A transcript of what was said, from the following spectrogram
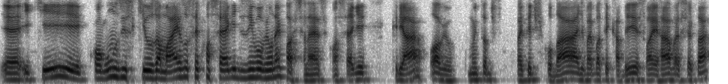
é, e que com alguns skills a mais você consegue desenvolver um negócio, né? Você consegue criar, óbvio, muita, vai ter dificuldade, vai bater cabeça, vai errar, vai acertar.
